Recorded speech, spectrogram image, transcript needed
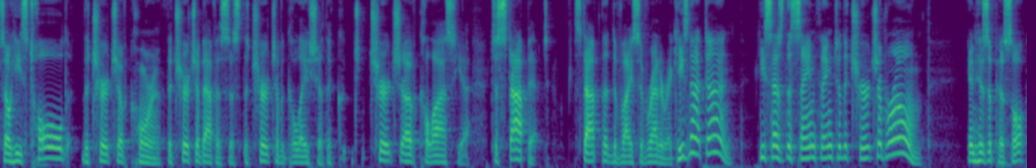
So he's told the church of Corinth, the church of Ephesus, the church of Galatia, the church of Colossia to stop it, stop the divisive rhetoric. He's not done. He says the same thing to the church of Rome. In his epistle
